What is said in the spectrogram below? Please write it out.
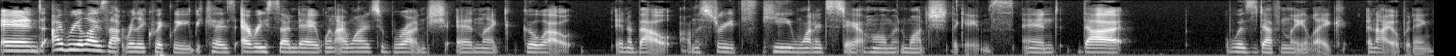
And I realized that really quickly because every Sunday when I wanted to brunch and like go out and about on the streets, he wanted to stay at home and watch the games. And that was definitely like an eye-opening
